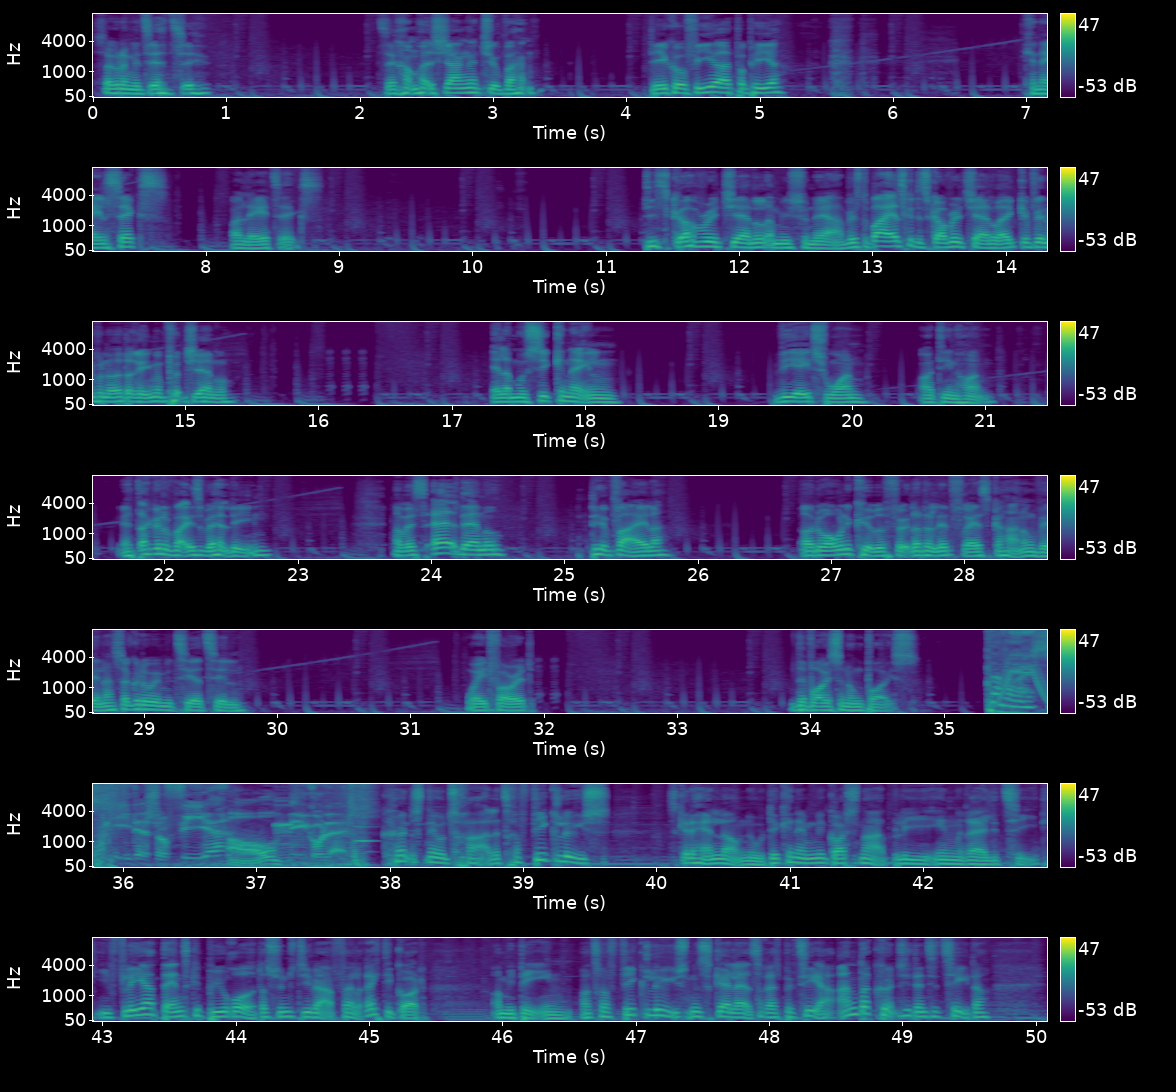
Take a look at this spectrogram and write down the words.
Så kan du invitere til til Ramachan og Chubang. DK4 og et papir. Kanal 6 og Latex. Discovery Channel og missionær. Hvis du bare elsker Discovery Channel og ikke kan finde på noget, der rimer på Channel. Eller musikkanalen VH1 og din hånd. Ja, der kan du faktisk være alene. Og hvis alt andet, det fejler, og du oven i købet føler dig lidt frisk og har nogle venner, så kan du invitere til Wait for it. The Voice of nogle boys. The Voice. Ida Sofia og Nikolas. kønsneutrale trafiklys skal det handle om nu. Det kan nemlig godt snart blive en realitet. I flere danske byråd, der synes de i hvert fald rigtig godt om ideen. Og trafiklysene skal altså respektere andre kønsidentiteter,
